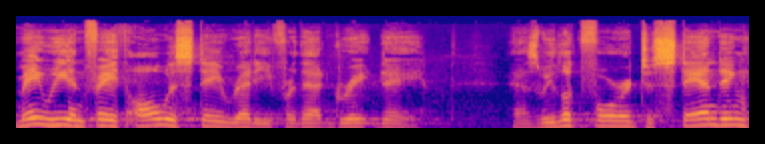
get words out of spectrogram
may we in faith always stay ready for that great day as we look forward to standing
